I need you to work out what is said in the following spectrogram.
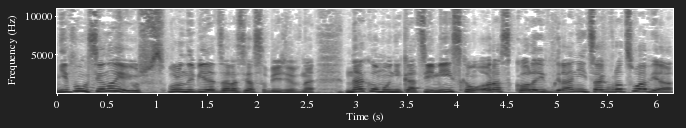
nie funkcjonuje już wspólny bilet, zaraz ja sobie ziewnę, na komunikację miejską oraz kolej w granicach Wrocławia.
